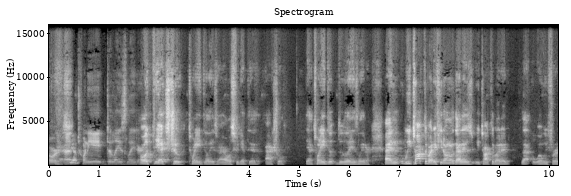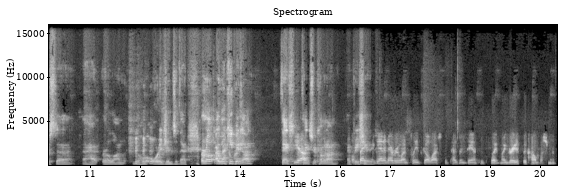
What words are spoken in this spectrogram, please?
Or yes. at Yep. 28 delays later. Oh, yeah, it's true. Twenty eight delays. I always forget the actual. Yeah, twenty eight de- delays later. And we talked about it. If you don't know what that is, we talked about it that when we first uh, had Earl on the whole origins of that. Earl, I won't keep any on. Thanks. Yeah. Thanks for coming on. I Well, appreciate thanks it. again, and everyone, please go watch the peasant dance. It's like my greatest accomplishment.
